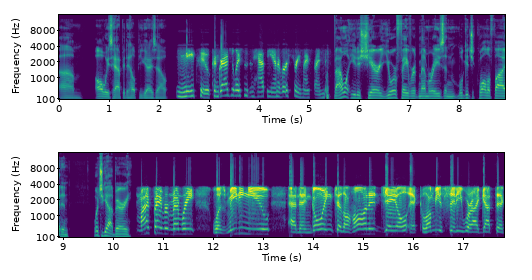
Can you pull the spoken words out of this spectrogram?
um always happy to help you guys out. me too. Congratulations and happy anniversary, my friend. I want you to share your favorite memories, and we'll get you qualified. And what you got, Barry? My favorite memory was meeting you and then going to the haunted jail at Columbia City where I got the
